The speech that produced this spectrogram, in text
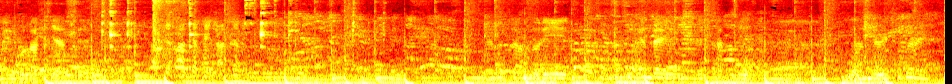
ম্যাঙ্গো লাচ্ছি আছে আচ্ছা খাই আচ্ছা তান্দুরি চিকেনটাই খাচ্ছি তান্দুরি চিকেন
